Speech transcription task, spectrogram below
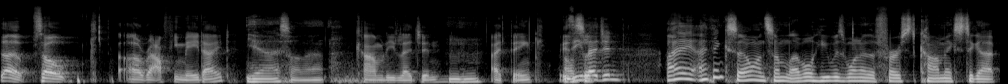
Uh, so uh, Ralphie May died, Yeah, I saw that. comedy legend. I think is he Also- legend? I, I think so on some level. He was one of the first comics to got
